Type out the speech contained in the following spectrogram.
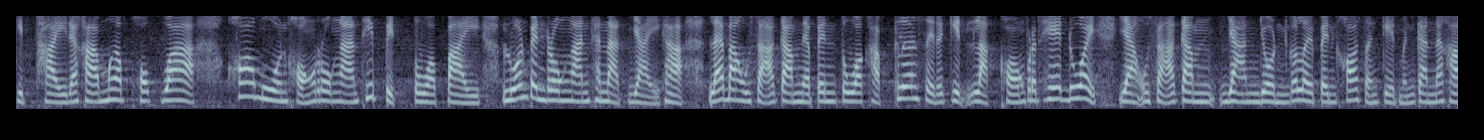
กิจไทยนะคะ เมื่อพบว่าข้อมูลของโรงงานที่ปิดตัวไป ล้วนเป็นโรงงานขนาดใหญ่ค่ะ และบางอุตสาหกรรมเนี่ยเป็นตัวขับเคลื่อนเศรษฐกิจหลักของประเทศด้วย อย่างอุตสาหกรรมยานยนต์ก็เลยเป็นข้อสังเกตเหมือนกันนะคะ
